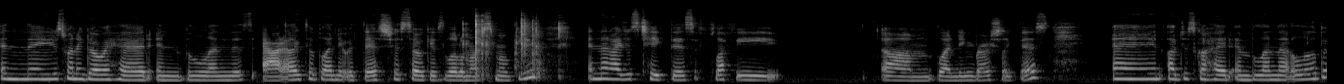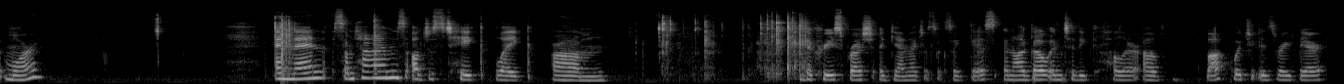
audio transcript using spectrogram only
And then you just want to go ahead and blend this out. I like to blend it with this just so it gives a little more smoky. And then I just take this fluffy um, blending brush like this. And I'll just go ahead and blend that a little bit more. And then sometimes I'll just take like um, the crease brush again that just looks like this. And I'll go into the color of Buck, which is right there.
